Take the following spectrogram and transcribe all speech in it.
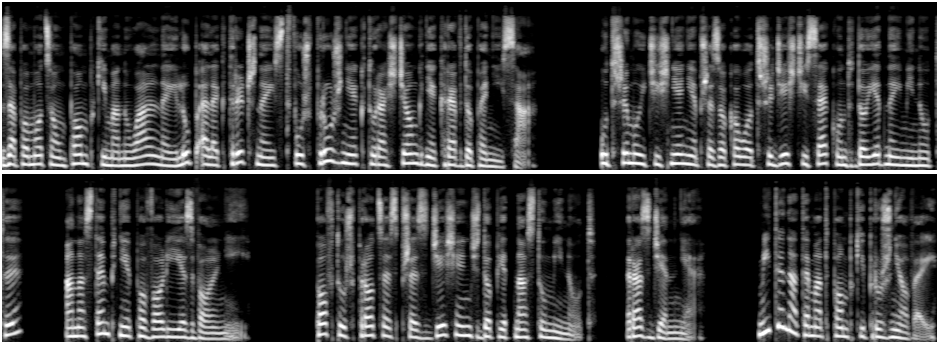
Za pomocą pompki manualnej lub elektrycznej stwórz próżnię, która ściągnie krew do penisa. Utrzymuj ciśnienie przez około 30 sekund do 1 minuty, a następnie powoli je zwolnij. Powtórz proces przez 10 do 15 minut, raz dziennie. Mity na temat pompki próżniowej.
